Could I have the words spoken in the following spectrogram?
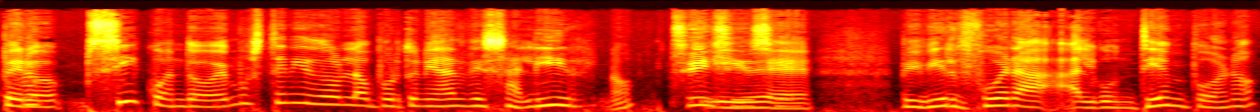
pero sí, cuando hemos tenido la oportunidad de salir, ¿no? Sí, y de vivir fuera algún tiempo, ¿no?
